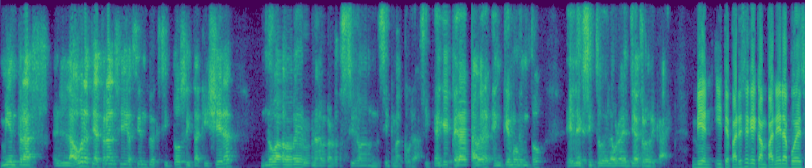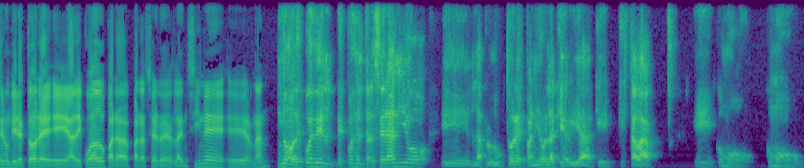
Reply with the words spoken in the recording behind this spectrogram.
mientras la obra teatral siga siendo exitosa y taquillera, no va a haber una versión cinematográfica. Hay que esperar a ver en qué momento el éxito de la obra de teatro decae. Bien, ¿y te parece que Campanella puede ser un director eh, eh, adecuado para, para hacerla en cine, eh, Hernán? No, después del, después del tercer año, la productora española que había, que, que estaba como, como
